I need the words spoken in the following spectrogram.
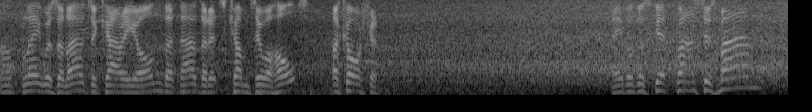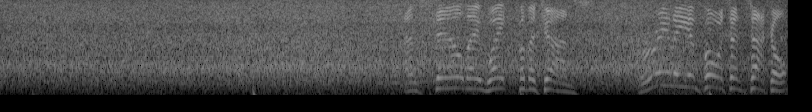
Well, play was allowed to carry on, but now that it's come to a halt, a caution. Able to skip past his man. And still they wait for the chance. Really important tackle.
